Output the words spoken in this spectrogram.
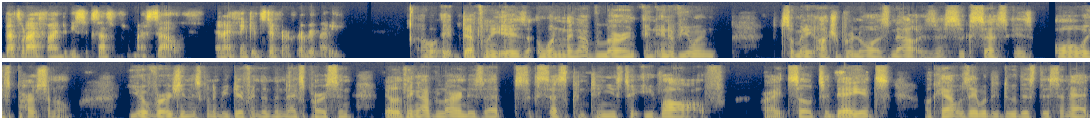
that's what I find to be successful for myself, and I think it's different for everybody. Oh, it definitely is. One thing I've learned in interviewing so many entrepreneurs now is that success is always personal. Your version is going to be different than the next person. The other thing I've learned is that success continues to evolve, right? So mm-hmm. today it's okay, I was able to do this, this, and that.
